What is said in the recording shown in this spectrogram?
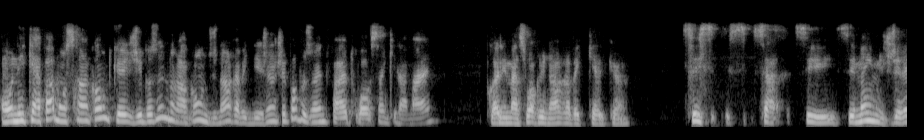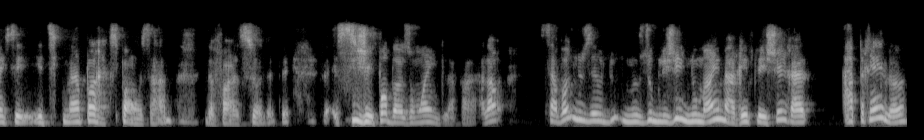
on est capable, on se rend compte que j'ai besoin d'une rencontre d'une heure avec des gens. Je n'ai pas besoin de faire 300 km pour aller m'asseoir une heure avec quelqu'un. C'est même, je dirais que c'est éthiquement pas responsable de faire ça, si je n'ai pas besoin de le faire. Alors, ça va nous, nous obliger nous-mêmes à réfléchir après, là,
